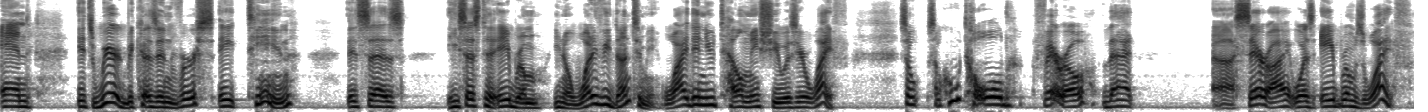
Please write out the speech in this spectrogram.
And it's weird because in verse 18, it says, he says to Abram, you know, what have you done to me? Why didn't you tell me she was your wife? So, so who told Pharaoh that uh, Sarai was Abram's wife?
